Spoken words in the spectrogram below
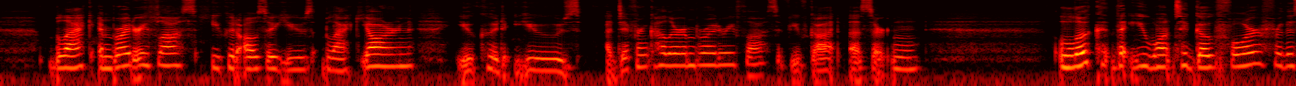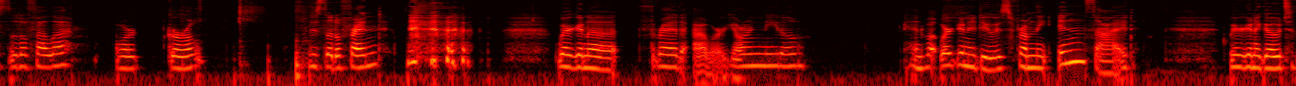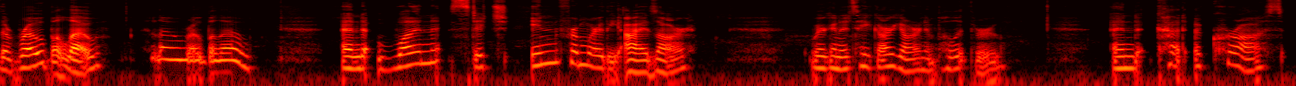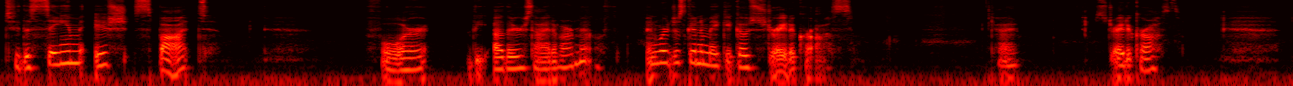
black embroidery floss. You could also use black yarn. You could use a different color embroidery floss if you've got a certain look that you want to go for for this little fella or girl, this little friend. we're going to thread our yarn needle. And what we're going to do is from the inside, we're going to go to the row below. Hello, row below and one stitch in from where the eyes are. We're going to take our yarn and pull it through and cut across to the same-ish spot for the other side of our mouth. And we're just going to make it go straight across. Okay, straight across.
